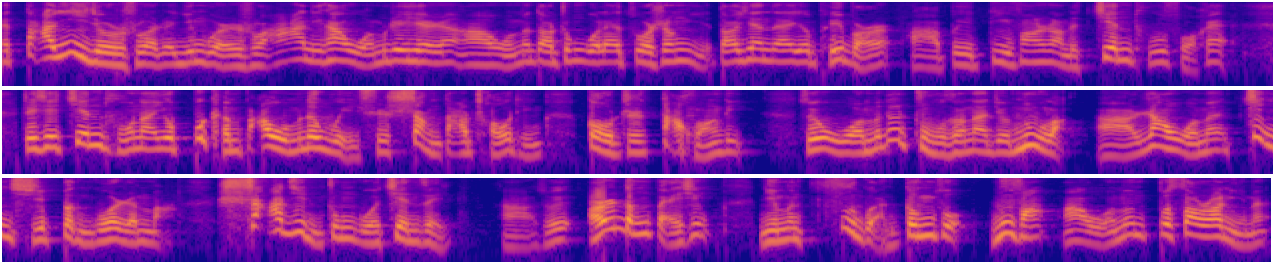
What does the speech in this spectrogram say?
那大意就是说，这英国人说啊，你看我们这些人啊，我们到中国来做生意，到现在又赔本儿啊，被地方上的奸徒所害。这些奸徒呢，又不肯把我们的委屈上达朝廷，告知大皇帝，所以我们的主子呢就怒了啊，让我们尽起本国人马，杀尽中国奸贼啊。所以尔等百姓，你们自管耕作无妨啊，我们不骚扰你们，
